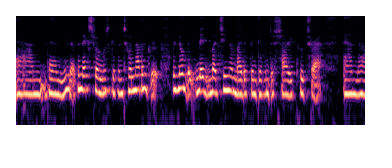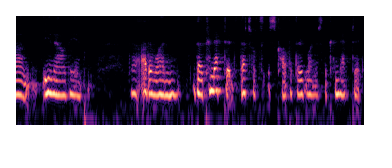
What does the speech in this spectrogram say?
And then, you know, the next one was given to another group. Or no, Majjhima might have been given to Shariputra, and, um, you know, the, the other one, the connected, that's what it's called. The third one is the connected.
